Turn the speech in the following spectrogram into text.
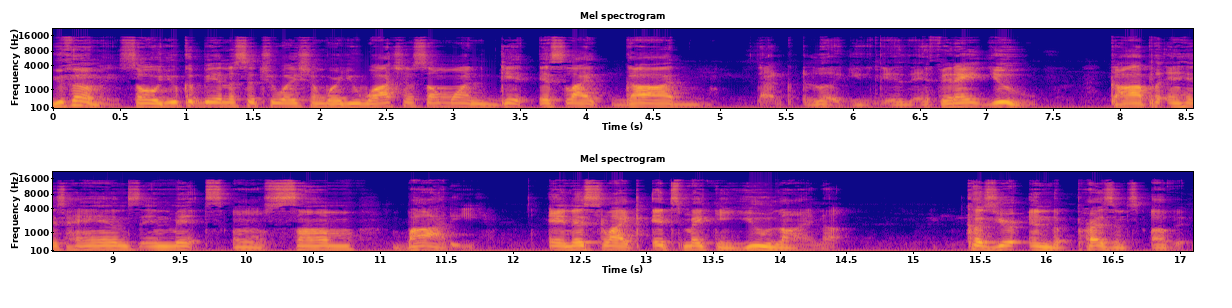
You feel me? So you could be in a situation where you watching someone get it's like God like, look, you if it ain't you, God putting his hands in mitts on somebody. And it's like it's making you line up. Cause you're in the presence of it.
